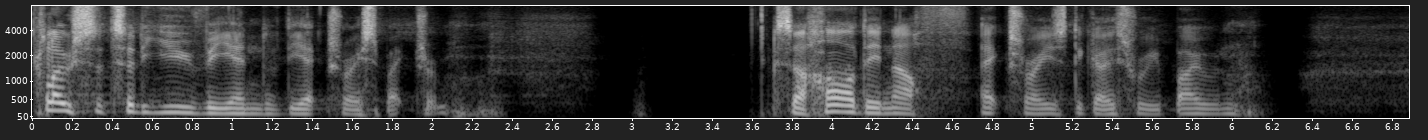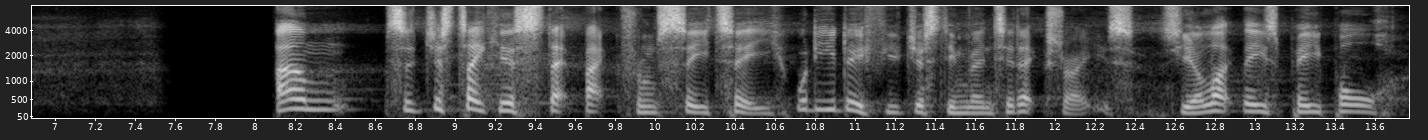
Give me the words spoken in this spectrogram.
closer to the UV end of the X-ray spectrum. So hard enough X-rays to go through bone. Um, so just taking a step back from CT, what do you do if you've just invented X-rays? So you're like these people,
